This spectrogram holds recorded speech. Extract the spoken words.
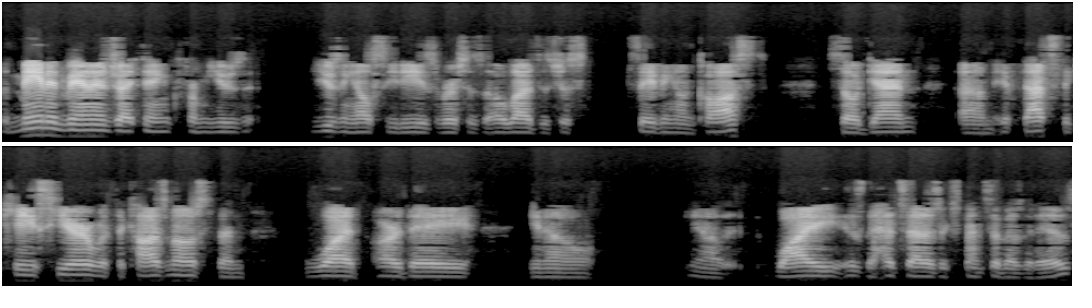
The main advantage, I think, from use, using LCDs versus OLEDs is just saving on cost. So again, um, if that's the case here with the Cosmos, then what are they, you know, you know, why is the headset as expensive as it is?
